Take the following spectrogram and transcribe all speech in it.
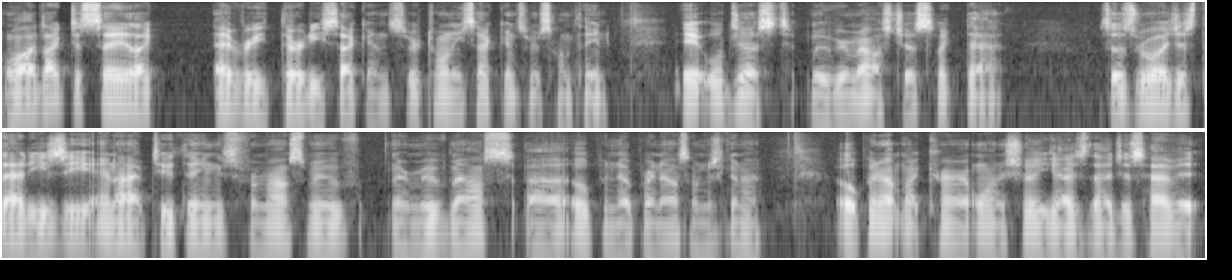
well I'd like to say like every 30 seconds or 20 seconds or something it will just move your mouse just like that. So it's really just that easy and I have two things for mouse move or move mouse uh, opened up right now. So I'm just gonna open up my current one to show you guys that I just have it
